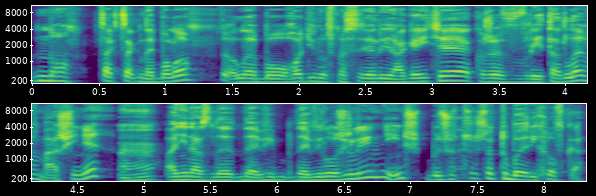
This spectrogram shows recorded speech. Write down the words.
No, tak cak nebolo, lebo hodinu sme sedeli na gate, akože v lietadle, v mašine, uh-huh. ani nás ne, nevy, nevyložili nič, že, že, tu bude rýchlovka.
